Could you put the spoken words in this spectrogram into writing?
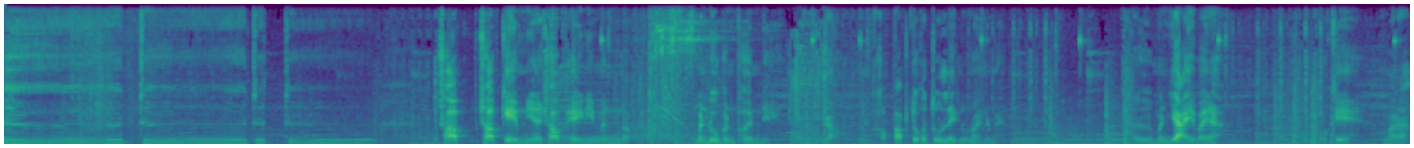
ตื้อตื้อตื้อตื้อชอบชอบเกมนี้ชอบเพลงนี้มันแบบมันดูเพลินๆดีเดี๋ยวขอปรับตัวการ์ตูนเล็กลงหน่อยได้ไหมเออ มันใหญ่ไปนะ โอเค มาละ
